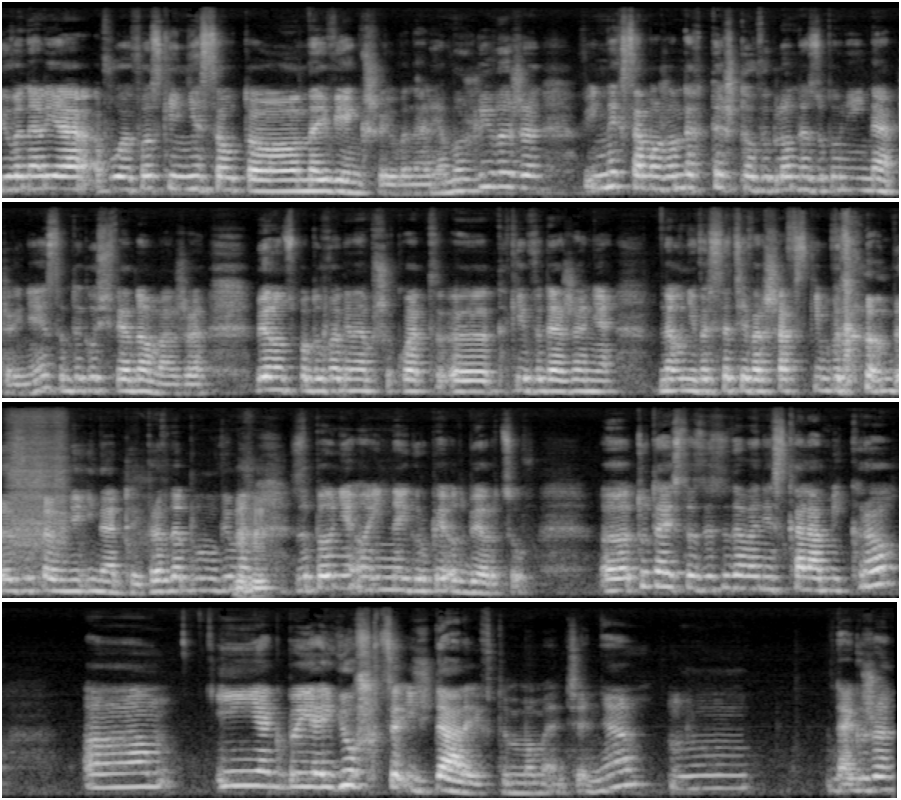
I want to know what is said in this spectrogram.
juwenalia WF-owskie nie są to największe juwenalia. Możliwe, że w innych samorządach też to wygląda zupełnie inaczej. Nie jestem tego świadoma, że biorąc pod uwagę na przykład e, takie wydarzenie na Uniwersytecie Warszawskim wygląda zupełnie inaczej, prawda? Bo mówimy Mhm. zupełnie o innej grupie odbiorców. E, tutaj jest to zdecydowanie skala mikro i jakby ja już chcę iść dalej w tym momencie, nie? Mm, Także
